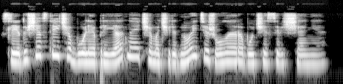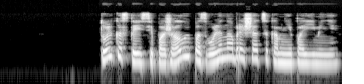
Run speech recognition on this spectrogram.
Следующая встреча более приятная, чем очередное тяжелое рабочее совещание. Только Стейси, пожалуй, позволено обращаться ко мне по имени.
